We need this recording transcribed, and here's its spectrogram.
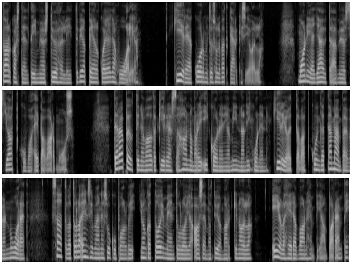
tarkasteltiin myös työhön liittyviä pelkoja ja huolia. Kiire ja kuormitus olivat kärkisijoilla. Monia jäytää myös jatkuva epävarmuus – Terapeuttinen valtakirjassa Hanna-Mari Ikonen ja Minna Nikunen kirjoittavat, kuinka tämän päivän nuoret saattavat olla ensimmäinen sukupolvi, jonka toimeentulo ja asema työmarkkinoilla ei ole heidän vanhempiaan parempi.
